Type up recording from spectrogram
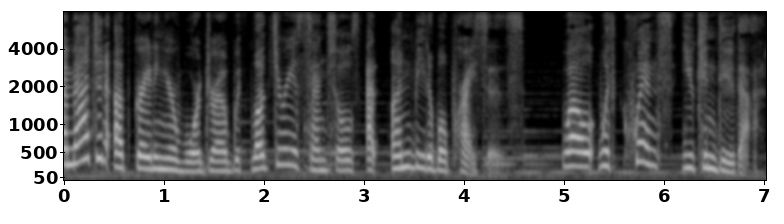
Imagine upgrading your wardrobe with luxury essentials at unbeatable prices. Well, with Quince, you can do that.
